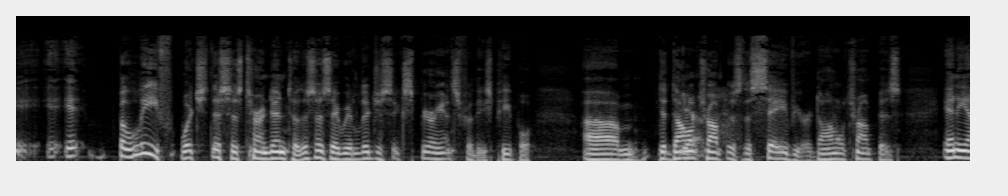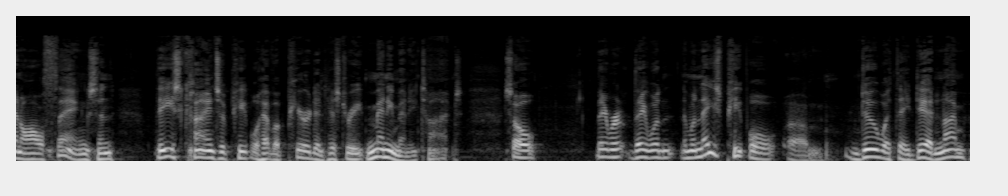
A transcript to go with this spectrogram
it, it, belief, which this has turned into, this is a religious experience for these people. Um, that Donald Yes. Trump is the savior. Donald Trump is any and all things, and these kinds of people have appeared in history many, many times. So they were they when when these people um, do what they did, and I'm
